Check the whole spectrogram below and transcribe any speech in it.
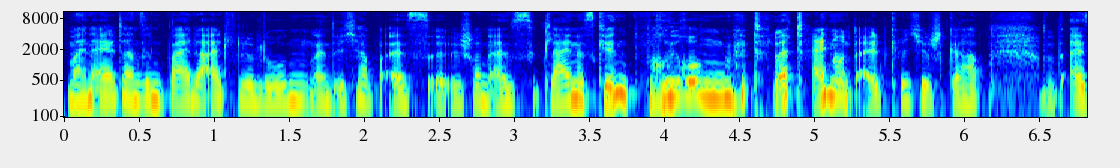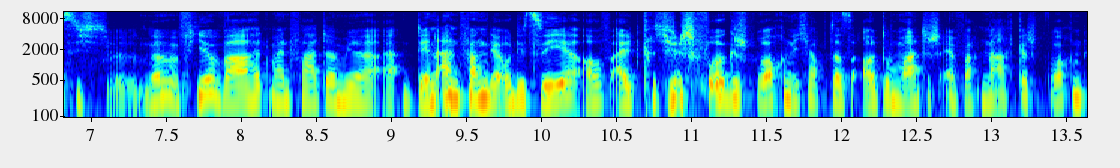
Meine Eltern sind beide Altphilologen und ich habe als äh, schon als kleines Kind Berührungen mit Latein und Altgriechisch gehabt. Und als ich ne, vier war, hat mein Vater mir den Anfang der Odyssee auf Altgriechisch vorgesprochen. Ich habe das automatisch einfach nachgesprochen.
